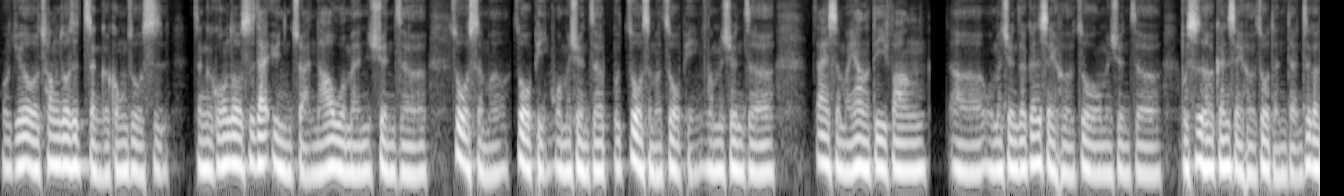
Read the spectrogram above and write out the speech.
我觉得我创作是整个工作室，整个工作室在运转，然后我们选择做什么作品，我们选择不做什么作品，我们选择在什么样的地方。呃，我们选择跟谁合作，我们选择不适合跟谁合作等等，这个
